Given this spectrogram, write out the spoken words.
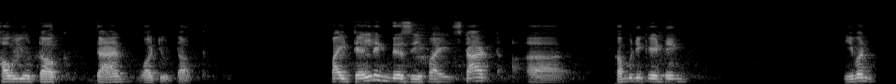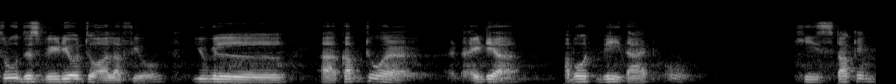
how you talk than what you talk. By telling this, if I start uh, communicating even through this video to all of you, you will uh, come to a, an idea about me that, oh, he's talking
